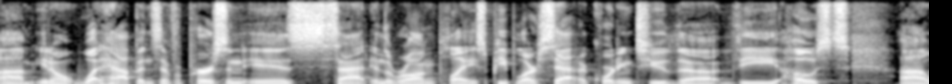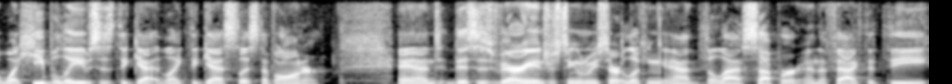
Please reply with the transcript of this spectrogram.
um, you know what happens if a person is sat in the wrong place. People are sat according to the the host's uh, what he believes is the get like the guest list of honor, and this is very interesting when we start looking at the Last Supper and the fact that the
